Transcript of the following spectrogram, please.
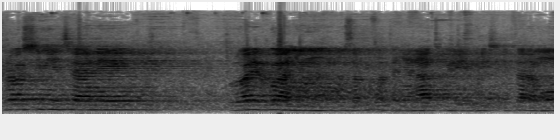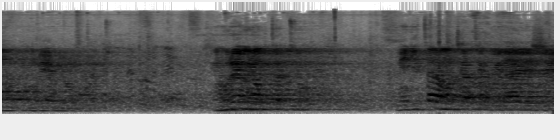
turabashimiye cyane uruhare rwanyu mu kuza kwifatanya natwe muri iki gitaramo inkuru ya mirongo itatu inkuru ya mirongo itatu ni igitaramo cyateguwe na eje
